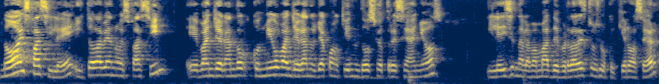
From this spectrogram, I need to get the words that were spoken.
No es fácil, ¿eh? Y todavía no es fácil. Eh, van llegando, conmigo van llegando ya cuando tienen 12 o 13 años y le dicen a la mamá, ¿de verdad esto es lo que quiero hacer?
